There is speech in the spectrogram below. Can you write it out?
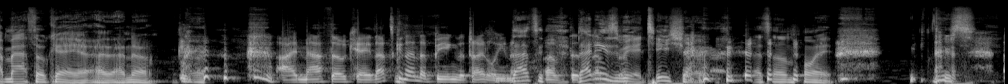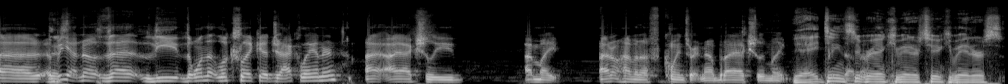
I math okay. I, I know. I math okay. That's gonna end up being the title. You know, That's of this that needs to be a T-shirt at some point. There's Uh, but yeah, no, the the the one that looks like a jack lantern, I, I actually, I might, I don't have enough coins right now, but I actually might. Yeah, 18 super incubators, two incubators,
